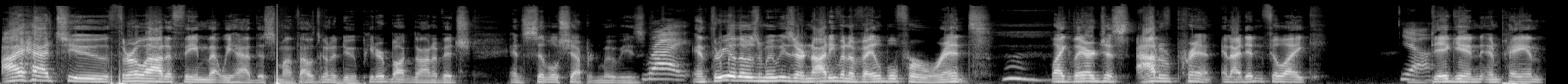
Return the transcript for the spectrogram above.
I had to throw out a theme that we had this month. I was going to do Peter Bogdanovich and Cybill Shepherd movies. Right. And three of those movies are not even available for rent. Hmm. like they're just out of print, and I didn't feel like Yeah. digging and paying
